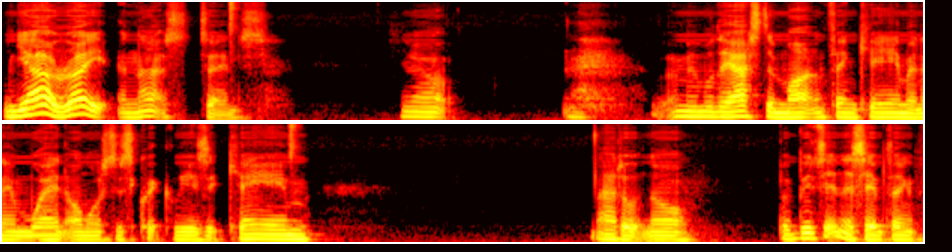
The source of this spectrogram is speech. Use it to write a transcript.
yeah, right. In that sense, you know. I mean, well, the Aston Martin thing came and then went almost as quickly as it came. I don't know. But it's in the same thing.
